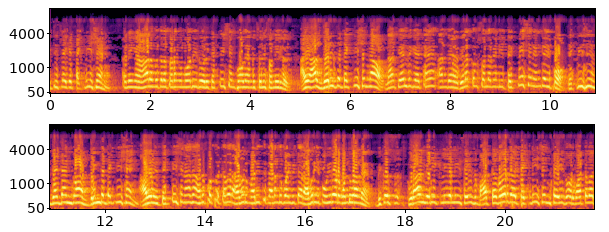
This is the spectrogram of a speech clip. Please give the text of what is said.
it is like a technician நீங்க ஆரம்பத்துல தொடங்கும் போது இது ஒரு டெக்னீஷியன் போல என்று சொல்லி சொன்னீர்கள் I asked, where is the technician now? நான் கேள்வி கேட்டேன் அந்த விளக்கம் சொல்ல வேண்டிய டெக்னீஷியன் எங்க இப்போ Technician is dead and gone. Bring the technician. அவர் டெக்னீஷியனாக அனுப்பப்பட்டவர் அவர் மறித்து கடந்து போய்விட்டார் அவர் இப்ப உயிரோட கொண்டு வாங்க Because Quran very clearly says whatever the technician says or whatever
